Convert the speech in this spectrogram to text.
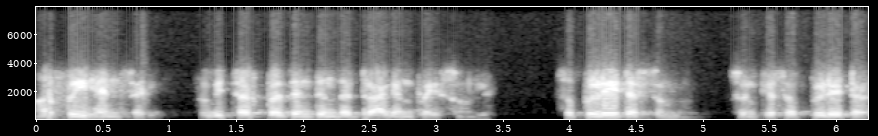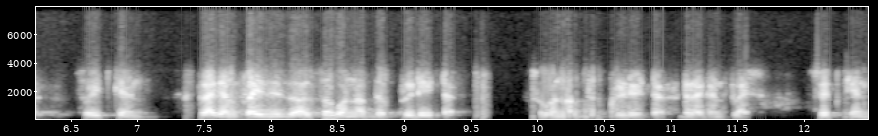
or prehensile, which are present in the dragonflies only. So predator some. So in case of predator, so it can dragonflies is also one of the predator. So one of the predator dragonflies. So it can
